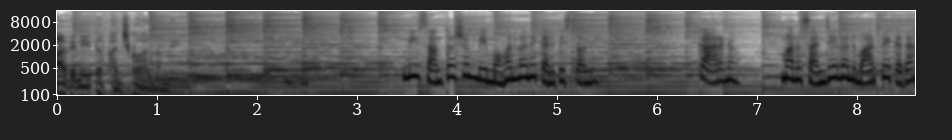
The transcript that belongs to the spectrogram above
అది నీతో పంచుకోవాలనుంది. మీ సంతోషం మీ మొహంలోనే కనిపిస్తోంది. కారణం మన సంజయ్లోని మార్పే కదా?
